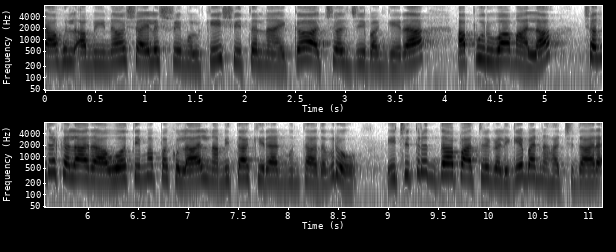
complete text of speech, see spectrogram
ರಾಹುಲ್ ಅಮೀನ್, ಶೈಲಶ್ರೀ ಮುಲ್ಕಿ, ಶೀತಲ್ ನಾಯ್ಕ ಅಚ್ಚಲ್ ಜಿ ಬಂಗೇರ ಅಪೂರ್ವ ಮಾಲಾ ಚಂದ್ರಕಲಾ ರಾವ್, ತಿಮ್ಮಪ್ಪ ಕುಲಾಲ್, ನಮಿತಾ ಕಿರಣ್ ಮುಂತಾದವರು ಈ ಚಿತ್ರದ ಪಾತ್ರಗಳಿಗೆ ಬಣ್ಣ ಹಚ್ಚಿದ್ದಾರೆ.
